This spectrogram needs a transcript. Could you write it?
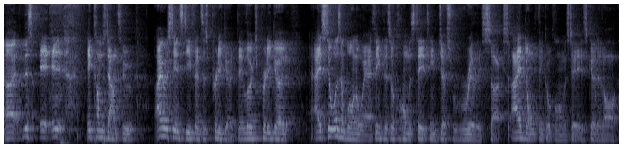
uh, this it, it it comes down to Iowa State's defense is pretty good. They looked pretty good. I still wasn't blown away. I think this Oklahoma State team just really sucks. I don't think Oklahoma State is good at all.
